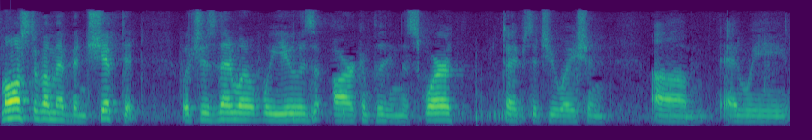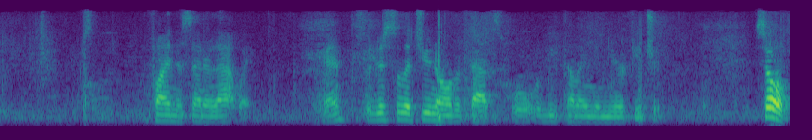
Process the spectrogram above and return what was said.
Most of them have been shifted, which is then what we use our completing the square type situation, um, and we find the center that way. Okay? So just so that you know that that's what will be coming in your future. So,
